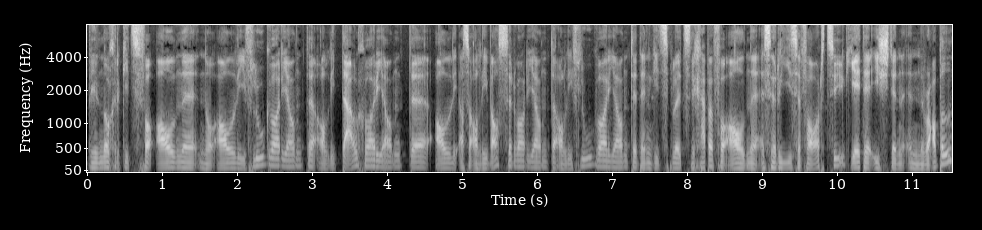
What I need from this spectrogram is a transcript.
weil nachher gibt es von allen noch alle Flugvarianten, alle Tauchvarianten, alle, also alle Wasservarianten, alle Flugvarianten. Dann gibt es plötzlich eben von allen ein riesen Fahrzeug. Jeder ist dann ein Rubble.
